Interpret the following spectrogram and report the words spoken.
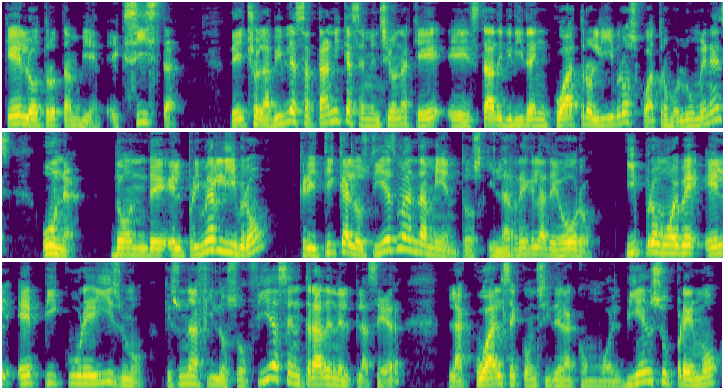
que el otro también exista. De hecho, la Biblia satánica se menciona que eh, está dividida en cuatro libros, cuatro volúmenes. Una, donde el primer libro critica los diez mandamientos y la regla de oro y promueve el epicureísmo, que es una filosofía centrada en el placer, la cual se considera como el bien supremo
